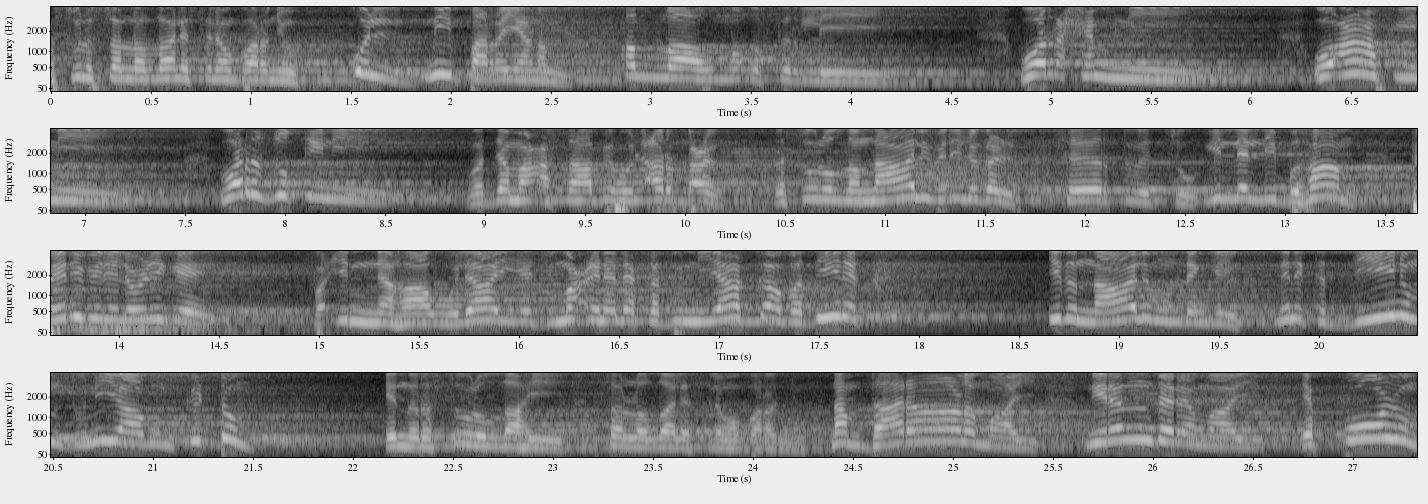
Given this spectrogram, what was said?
റസൂൽ സല്ലല്ലാഹു അലൈഹി വസല്ലം പറഞ്ഞു കുൽ നീ പറയണം അല്ലാഹു മഗ്ഫിർലി വർഹംനി വആഫിനി വർസുഖിനി വജമ അസാബിഹുൽ അർബ റസൂലുള്ള നാല് വിരലുകൾ ചേർത്ത് വെച്ചു. ഇല്ല ലിബ്ഹാം പെരുവിരൽ ഒഴികെ ഇത് നാലും ഉണ്ടെങ്കിൽ നിനക്ക് ദീനും ദുനിയാവും കിട്ടും. എന്ന് റസൂലുല്ലാഹി സല്ലാ അലൈഹി വസല്ലം പറഞ്ഞു. നാം ധാരാളമായി നിരന്തരമായി എപ്പോഴും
